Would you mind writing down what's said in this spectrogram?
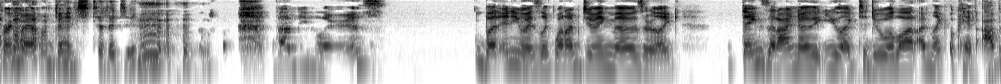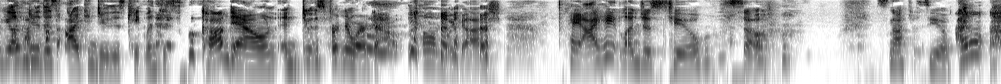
bring my own bench to the gym. That'd be hilarious. But anyways, like when I'm doing those or like things that I know that you like to do a lot, I'm like, okay, if Abigail can do this, I can do this. Caitlin, just calm down and do this freaking workout. oh my gosh. Hey, I hate lunges too, so it's not just you. I don't.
